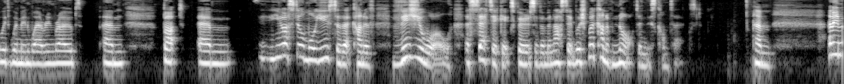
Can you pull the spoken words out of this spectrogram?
with women wearing robes. Um, but um, you are still more used to that kind of visual aesthetic experience of a monastic, which we're kind of not in this context. Um, I mean,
